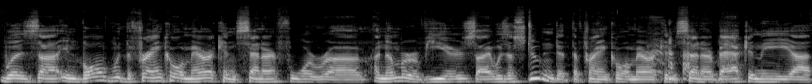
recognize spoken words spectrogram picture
was uh, involved with the Franco American Center for uh, a number of years. I was a student at the Franco American Center back in the uh,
